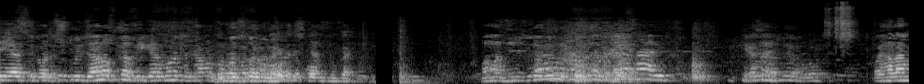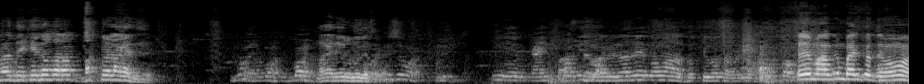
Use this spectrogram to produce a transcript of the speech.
এই আছে করছিস তুই জানোস না ফিগার মনে হচ্ছে আমার কথা বলব মামা জিনিসগুলো ঠিক আছে? ওই হালা আমরা দেখে তো তারা বাদ করে লাগাই দিছে। লাগাই দিয়ে রুমে গেছে এই মালকিন বাইর করে দে মামা।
